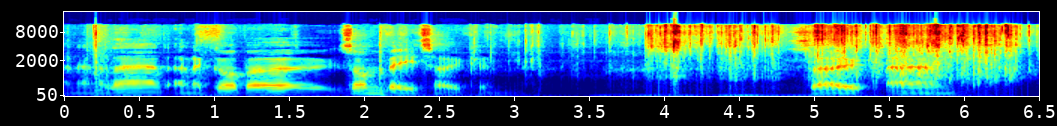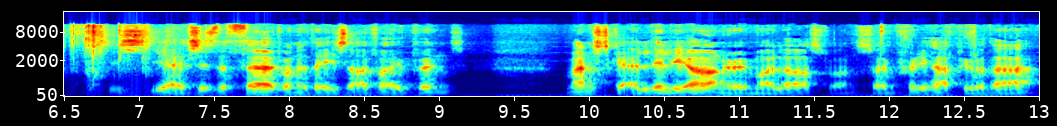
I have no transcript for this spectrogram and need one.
And then a land and a gobbo zombie token. So, um, this is yeah, this is the third one of these that I've opened. Managed to get a Liliana in my last one, so I'm pretty happy with that.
